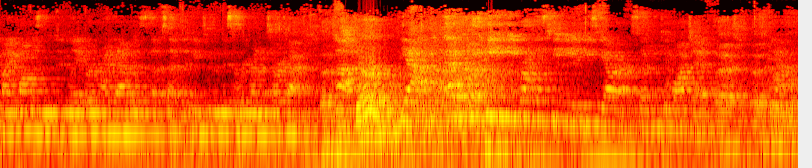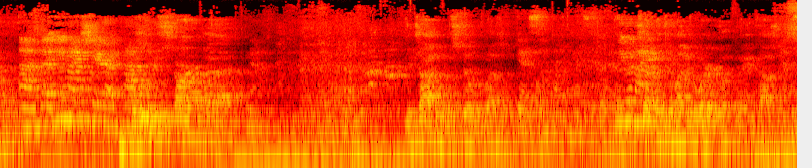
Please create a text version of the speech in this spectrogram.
my mom was in, in labor. My dad was upset that he was going to miss a rerun of Star Trek. That's Uh, hysterical. Yeah, uh, he, he brought his TV and VCR so he can watch it. That's, that's very Yeah. funny. Um, but you and I share a Now, were you passion. scarred by that? No. Your childhood was still pleasant. Yes, so yes. You and Except that I, you like to wear milkmaid costumes.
